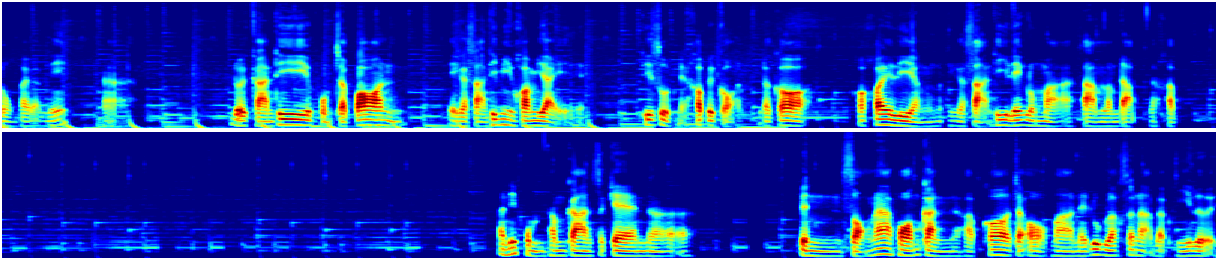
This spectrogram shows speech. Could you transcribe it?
ลงไปแบบนี้ โดยการที่ผมจะป้อนเอกสารที่มีความใหญ่ ที่สุดเนี่ยเข้าไปก่อน แล้วก็ค่อยๆเรียงเอกสารที่เล็กลงมาตามลำดับนะครับ อันนี้ผมทำการสแกนเป็น 2 หน้าพร้อมกันนะครับ ก็จะออกมาในรูปลักษณะแบบนี้เลย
